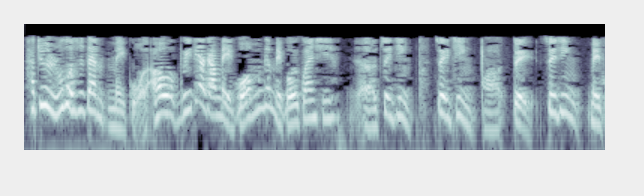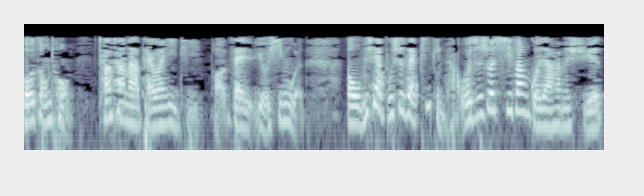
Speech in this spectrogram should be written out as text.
他就是如果是在美国了，然后不一定要讲美国，我们跟美国的关系，呃，最近最近啊，对，最近美国总统。常常拿台湾议题啊，在有新闻哦。我们现在不是在批评他，我只是说西方国家他们学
